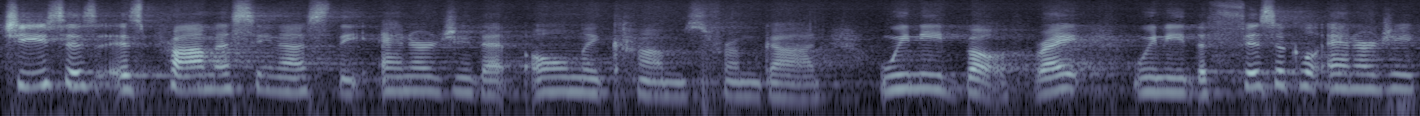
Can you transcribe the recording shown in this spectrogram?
Jesus is promising us the energy that only comes from God. We need both, right? We need the physical energy,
